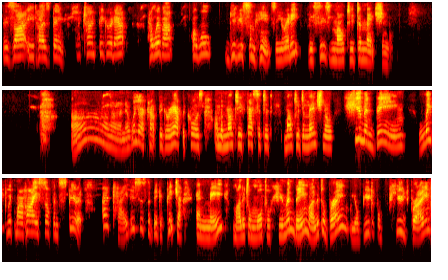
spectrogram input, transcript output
Bizarre it has been. Don't try and figure it out. However, I will give you some hints. Are you ready? This is multidimensional. ah, no wonder I can't figure it out because I'm a multifaceted, multidimensional human being linked with my higher self and spirit. Okay, this is the bigger picture. And me, my little mortal human being, my little brain, your beautiful, huge brain,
